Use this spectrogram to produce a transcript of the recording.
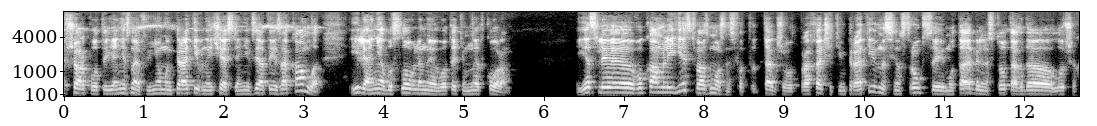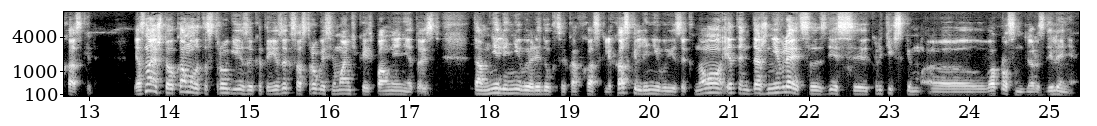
F-Sharp, вот я не знаю, в нем императивные части, они взяты из Акамла или они обусловлены вот этим неткором. Если в Акамле есть возможность вот также вот прохачить императивность, инструкции, мутабельность, то тогда лучше Haskell. Я знаю, что Акамл это строгий язык, это язык со строгой семантикой исполнения, то есть там не ленивая редукция, как в Haskell. Haskell ленивый язык, но это даже не является здесь критическим э, вопросом для разделения.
